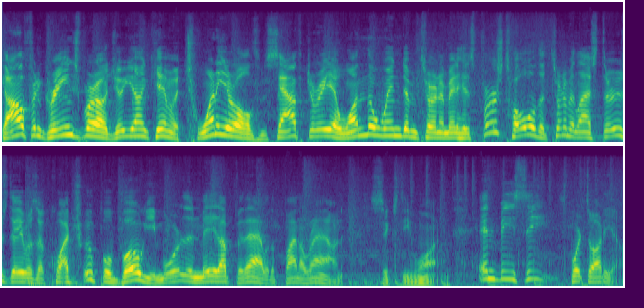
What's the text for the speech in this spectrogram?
Golf in Greensboro, Joohyung Kim, a 20 year old from South Korea, won the Wyndham tournament. His first hole of the tournament last Thursday was a quadruple bogey, more than made up for that with a final round 61. NBC Sports Audio.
